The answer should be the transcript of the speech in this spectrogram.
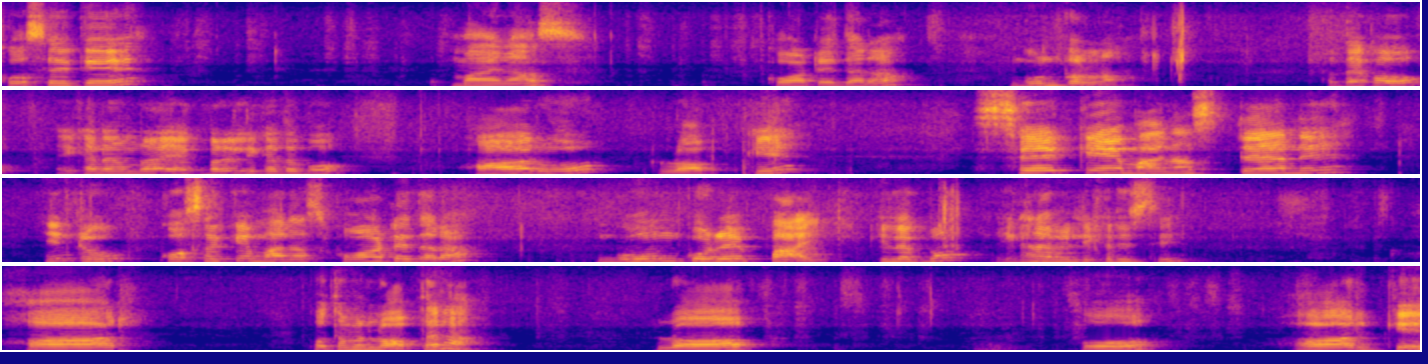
কোসেকে মাইনাস কটে দ্বারা গুণ করলাম। তো দেখো, এখানে আমরা একবারে লিখে দেব, হর ও লবকে sec A minus tan into cosec A minus cot A দ্বারা গুণ করে পাই। কি লিখব? এখানে আমি লিখে দিচ্ছি, হর প্রথমে লব, তাই না? লব ও হরকে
